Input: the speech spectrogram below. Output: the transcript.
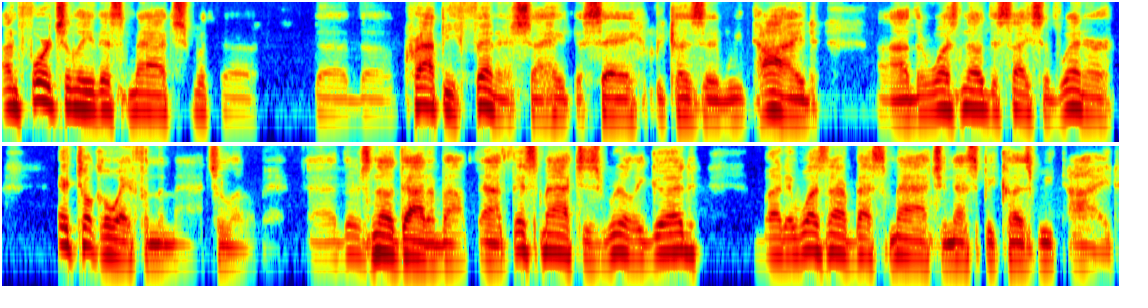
Unfortunately, this match with the the the crappy finish. I hate to say because we tied. Uh, there was no decisive winner. It took away from the match a little bit. Uh, there's no doubt about that. This match is really good, but it wasn't our best match, and that's because we tied.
